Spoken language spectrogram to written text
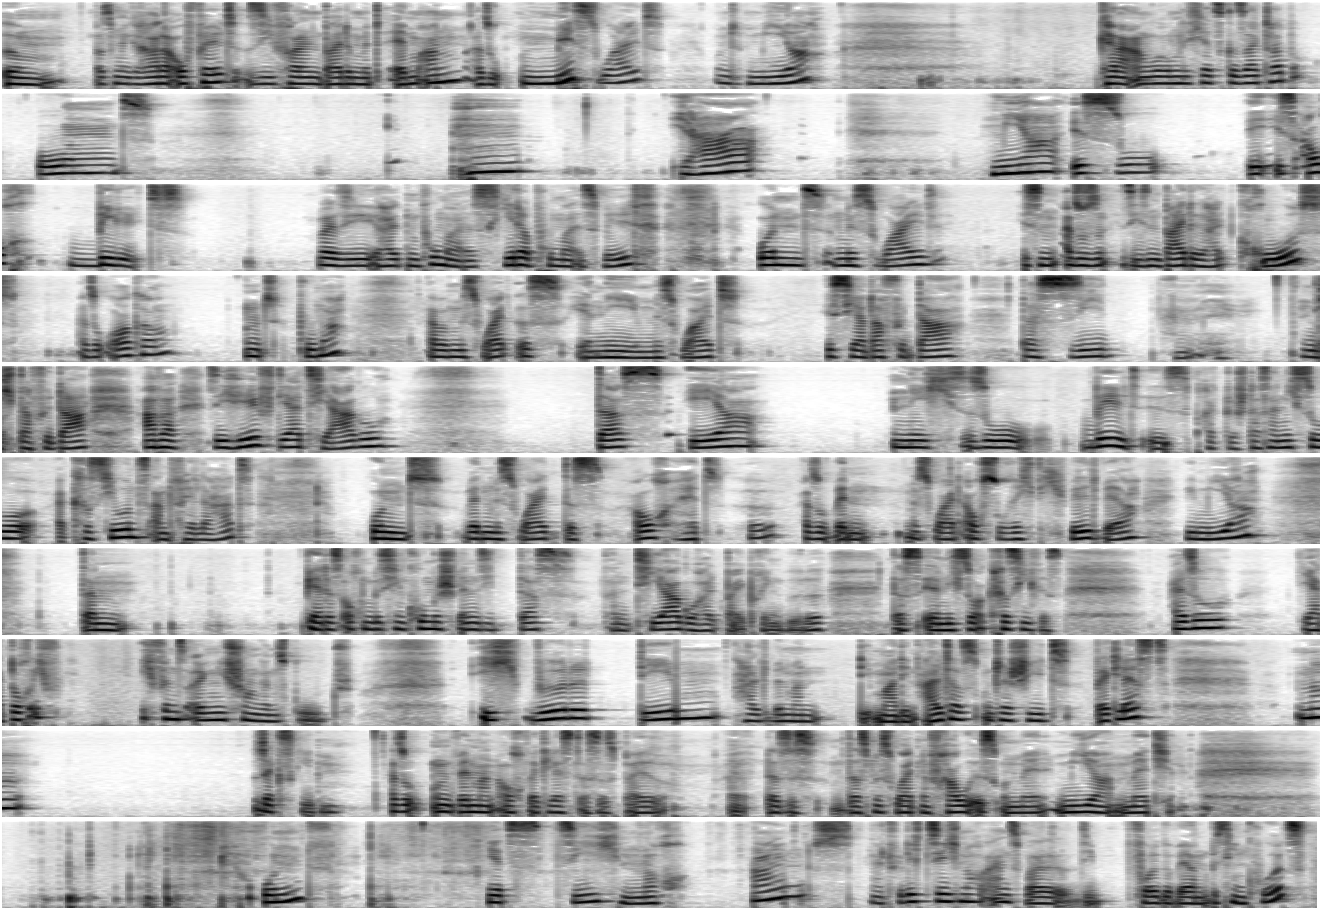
Ähm, was mir gerade auffällt, sie fallen beide mit M an, also Miss White und Mia. Keine Ahnung, warum ich jetzt gesagt habe. Und hm, ja, Mia ist so, ist auch wild weil sie halt ein Puma ist. Jeder Puma ist wild. Und Miss White ist ein, also sie sind beide halt groß, also Orca und Puma. Aber Miss White ist, ja nee, Miss White ist ja dafür da, dass sie, ähm, nicht dafür da, aber sie hilft ja Thiago, dass er nicht so wild ist, praktisch, dass er nicht so Aggressionsanfälle hat. Und wenn Miss White das auch hätte, also wenn Miss White auch so richtig wild wäre wie Mia, dann wäre das auch ein bisschen komisch, wenn sie das dann Thiago halt beibringen würde, dass er nicht so aggressiv ist. Also, ja, doch, ich, ich finde es eigentlich schon ganz gut. Ich würde dem, halt, wenn man dem mal den Altersunterschied weglässt, eine 6 geben. Also, und wenn man auch weglässt, dass es bei, äh, dass es, dass Miss White eine Frau ist und Mia ein Mädchen. Und jetzt ziehe ich noch eins. Natürlich ziehe ich noch eins, weil die Folge wäre ein bisschen kurz.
